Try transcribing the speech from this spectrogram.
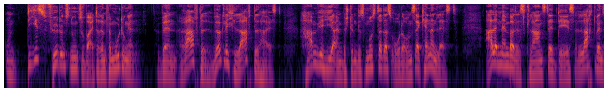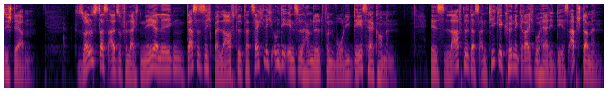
Und dies führt uns nun zu weiteren Vermutungen. Wenn Raftel wirklich Laftel heißt, haben wir hier ein bestimmtes Muster, das Oda uns erkennen lässt. Alle Member des Clans der Ds lacht, wenn sie sterben. Soll uns das also vielleicht näherlegen, dass es sich bei Laftel tatsächlich um die Insel handelt, von wo die Ds herkommen? Ist Laftel das antike Königreich, woher die Ds abstammen?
